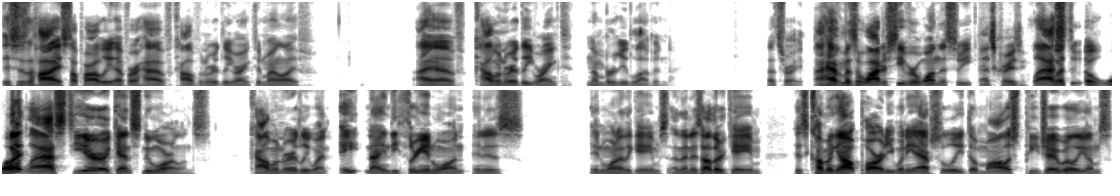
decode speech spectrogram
this is the highest I'll probably ever have Calvin Ridley ranked in my life. I have Calvin Ridley ranked number eleven. That's right. I have him as a wide receiver one this week. That's crazy. Last What? the what? last year against New Orleans, Calvin Ridley went eight ninety three and one in his in one of the games, and then his other game, his coming out party when he absolutely demolished PJ Williams,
